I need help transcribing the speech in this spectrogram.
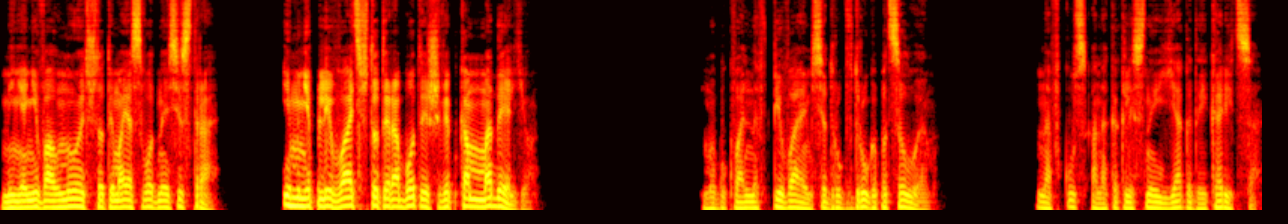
Меня не волнует, что ты моя сводная сестра. И мне плевать, что ты работаешь вебкам-моделью. Мы буквально впиваемся друг в друга поцелуем. На вкус она как лесные ягоды и корица.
